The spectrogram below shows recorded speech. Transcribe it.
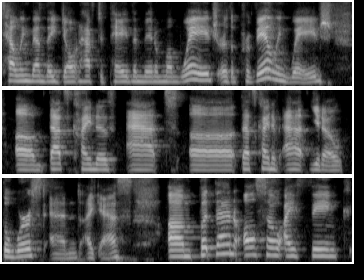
telling them they don't have to pay the minimum wage or the prevailing wage um, that's kind of at uh, that's kind of at you know the worst end i guess. Um, but then also i think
